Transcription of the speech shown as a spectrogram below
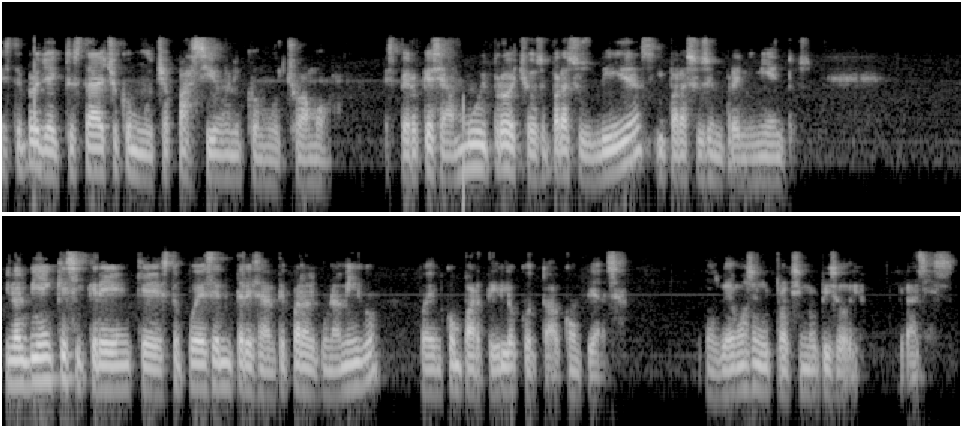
Este proyecto está hecho con mucha pasión y con mucho amor. Espero que sea muy provechoso para sus vidas y para sus emprendimientos. Y no olviden que si creen que esto puede ser interesante para algún amigo, pueden compartirlo con toda confianza. Nos vemos en el próximo episodio. Gracias.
